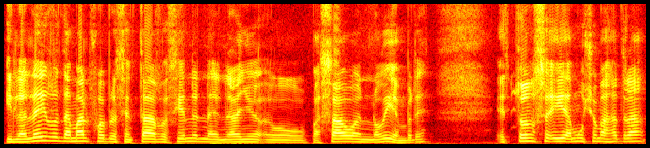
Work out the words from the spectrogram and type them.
Y la ley Retamal fue presentada recién en, el año pasado, en noviembre. Entonces iba mucho más atrás.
